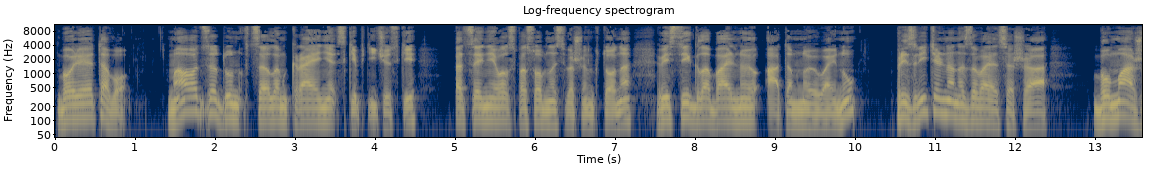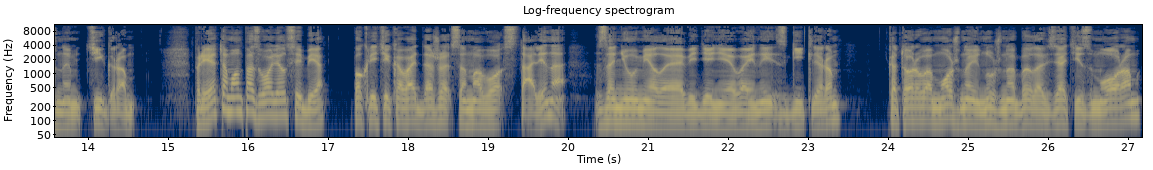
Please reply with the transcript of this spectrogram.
Более того, Мао Цзэдун в целом крайне скептически оценивал способность Вашингтона вести глобальную атомную войну, презрительно называя США – бумажным тигром. При этом он позволил себе покритиковать даже самого Сталина за неумелое ведение войны с Гитлером, которого можно и нужно было взять измором,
